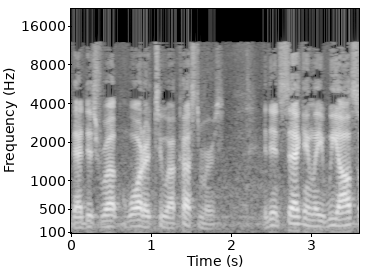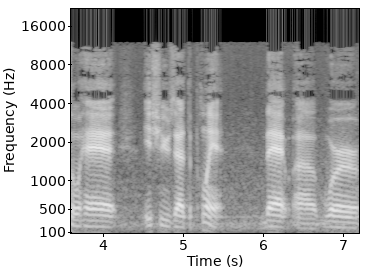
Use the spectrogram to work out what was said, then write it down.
that disrupt water to our customers. And then, secondly, we also had issues at the plant that uh, were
